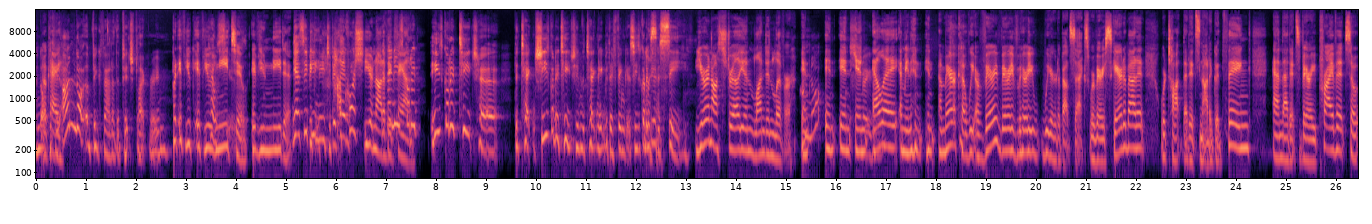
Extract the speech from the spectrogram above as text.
Not Okay. pi- I'm not a big fan of the pitch black room. But if you if you Kelsey need is. to, if you need it, Yes, if you need to, but of then- course you're not a big fan. got to he's got to teach her the tech. She's got to teach him the technique with her fingers. He's got to be able to see. You're an Australian London liver. In, I'm not in in in LA. I mean, in in America, we are very, very, very weird about sex. We're very scared about it. We're taught that it's not a good thing, and that it's very private. So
